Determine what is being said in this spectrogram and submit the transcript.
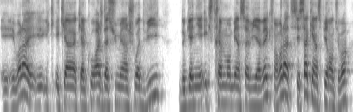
et, voilà, et, qui, a, le courage d'assumer un choix de vie, de gagner extrêmement bien sa vie avec. Enfin voilà, c'est ça qui est inspirant, tu vois.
